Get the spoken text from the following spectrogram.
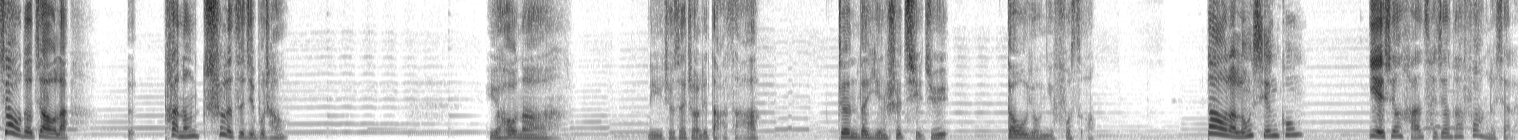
叫都叫了，他能吃了自己不成？以后呢，你就在这里打杂，朕的饮食起居都由你负责。到了龙贤宫，叶星寒才将他放了下来，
